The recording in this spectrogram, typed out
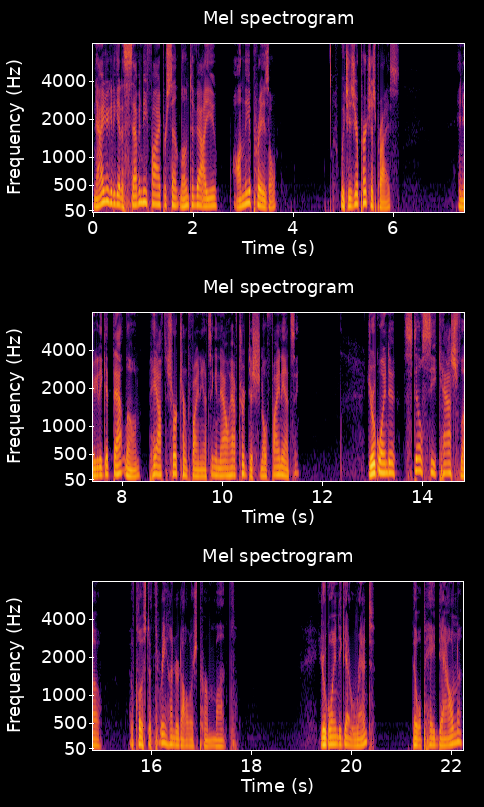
Now you're going to get a 75% loan to value on the appraisal, which is your purchase price. And you're going to get that loan, pay off the short term financing, and now have traditional financing. You're going to still see cash flow of close to $300 per month. You're going to get rent that will pay down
